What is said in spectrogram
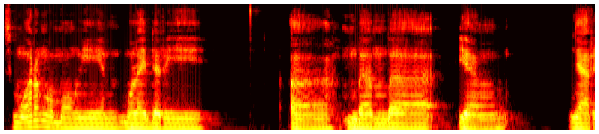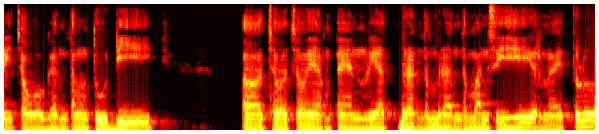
semua orang ngomongin mulai dari uh, mbak-mbak yang nyari cowok ganteng 2D, uh, cowok-cowok yang pengen lihat berantem-beranteman sihir. Nah, itu lu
